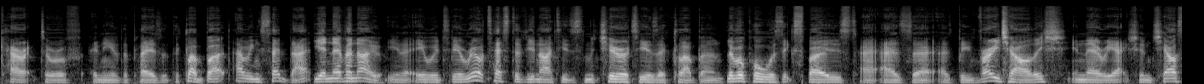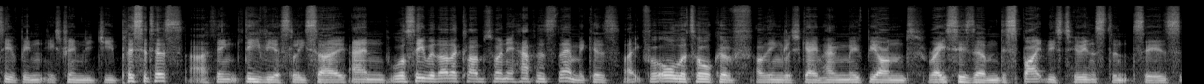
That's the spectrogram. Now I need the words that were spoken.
character of any of the players at the club. But having said that, you never know. You know, it would be a real test of United's maturity as a club. And Liverpool was exposed uh, as uh, uh, has been very childish in their reaction. Chelsea have been extremely duplicitous, I think, deviously so. And we'll see with other clubs when it happens to them because, like, for all the talk of, of the English game having moved beyond racism, despite these two instances,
